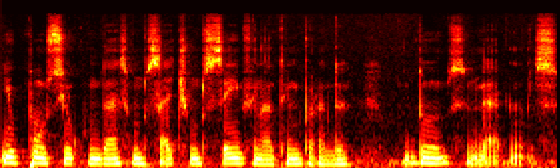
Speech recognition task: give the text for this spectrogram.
e o Pulse com o 17 save na temporada dos Mariners.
